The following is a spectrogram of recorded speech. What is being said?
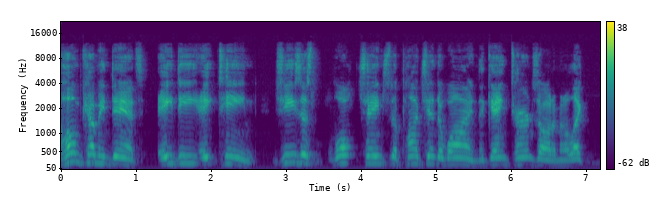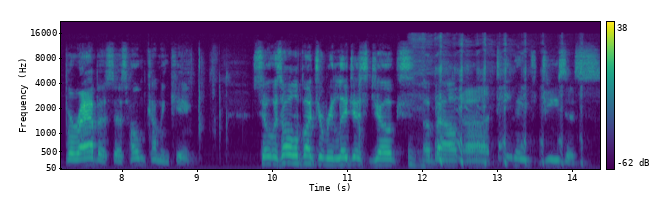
Homecoming dance, AD 18. Jesus won't change the punch into wine. The gang turns on him and elect Barabbas as homecoming king. So it was all a bunch of religious jokes about uh, teenage Jesus.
